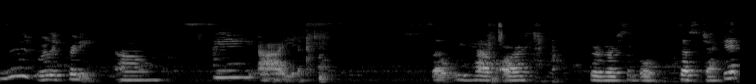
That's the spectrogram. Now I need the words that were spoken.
This is really pretty. Um, see, ah, yes. So we have our reversible dust jacket,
